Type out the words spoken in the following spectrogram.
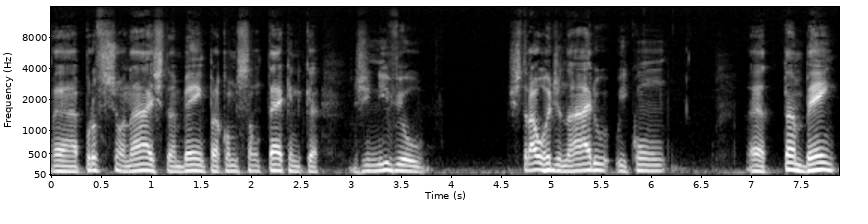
é, profissionais também para a comissão técnica de nível extraordinário e com é, também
